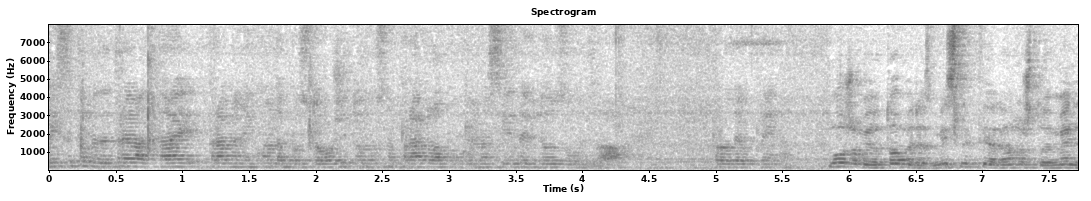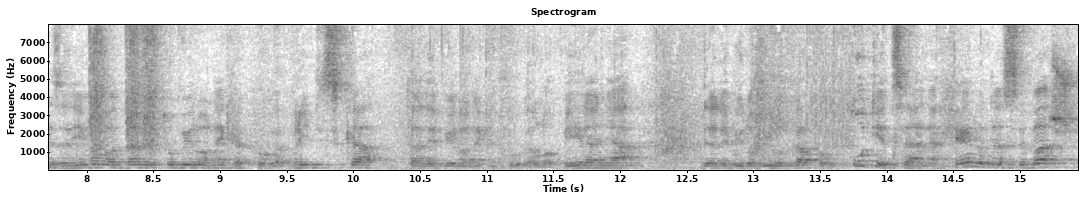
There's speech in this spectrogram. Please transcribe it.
Mislite li da treba taj pravilnik onda postrožiti, odnosno pravila po kojima se ide dozvolu za prodaju plina? Možemo i o tome razmisliti, ali ono što je mene zanimalo, da li je tu bilo nekakvog pritiska, da li je bilo nekakvog lobiranja, da li je bilo bilo kakvog utjecaja na HERU da se baš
